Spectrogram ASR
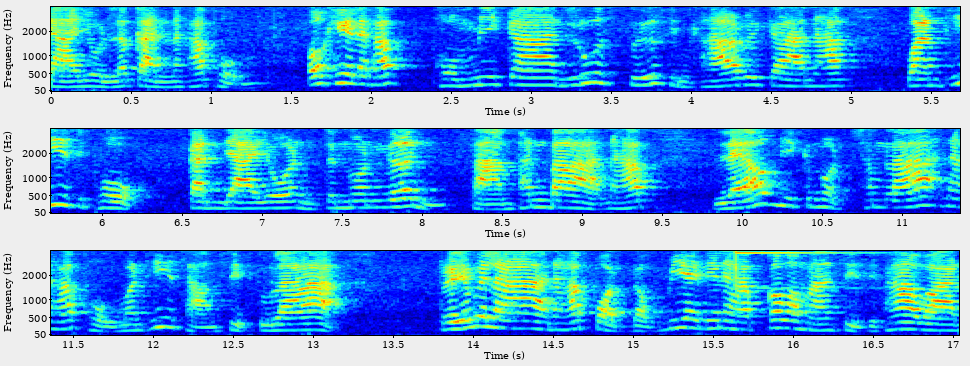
ยายนแล้วกันนะครับผมโอเคแล้วครับ ผมมีการรูดซื้อสินค้าบริการนะครับ วันที่ 16 กันยายนจำนวนเงิน 3,000 บาทนะครับ แล้วมีกำหนดชำระนะครับ ผมวันที่ 30 ตุลาระยะเวลานะครับปลดดอกเบี้ยเนี่ยนะครับ ก็ประมาณ 45 วัน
